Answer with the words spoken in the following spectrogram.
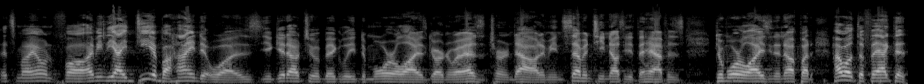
it's my own fault. I mean, the idea behind it was you get out to a big lead, demoralize Gardner Webb, as it turned out. I mean, 17 nothing at the half is demoralizing enough, but how about the fact that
